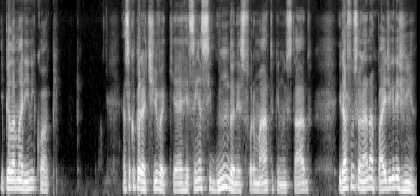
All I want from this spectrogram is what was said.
e pela Marine Cop. Essa cooperativa, que é recém a segunda nesse formato aqui no estado, irá funcionar na Pai de Igrejinha,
